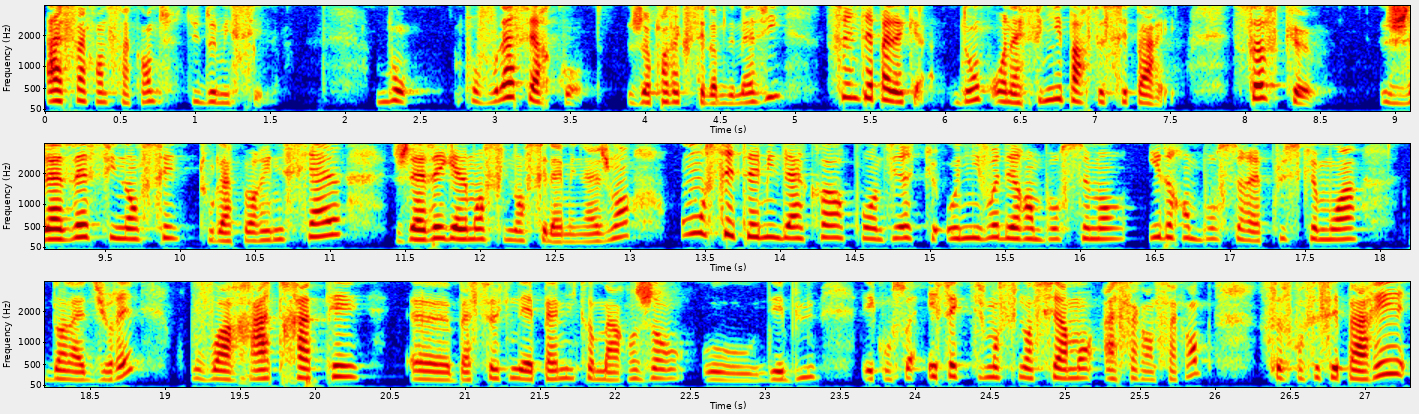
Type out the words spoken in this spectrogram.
à 50-50 du domicile. Bon, pour vous la faire courte, je pensais que c'était l'homme de ma vie, ce n'était pas le cas. Donc on a fini par se séparer. Sauf que j'avais financé tout l'apport initial, j'avais également financé l'aménagement. On s'était mis d'accord pour dire qu'au niveau des remboursements, il rembourserait plus que moi dans la durée, pour pouvoir rattraper euh, bah, ceux qui n'avaient pas mis comme argent au début et qu'on soit effectivement financièrement à 50-50, sauf qu'on s'est séparés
